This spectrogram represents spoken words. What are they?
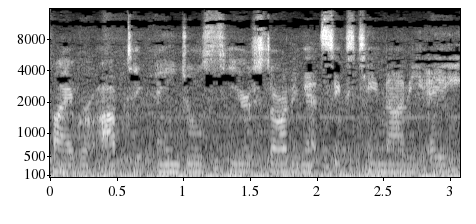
fiber optic angels here starting at $16.98.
